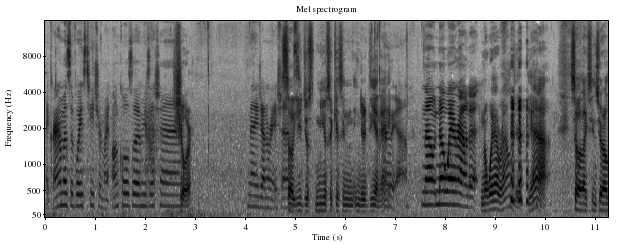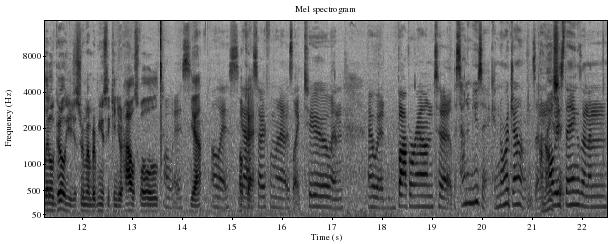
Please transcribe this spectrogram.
My grandma's a voice teacher. My uncle's a musician. Sure. Many generations. So you just music is in, in your DNA. Oh yeah. No, no way around it. No way around it. yeah. So like since you're a little girl, you just remember music in your household. Always. Yeah. Always. Okay. Yeah. Started from when I was like two, and I would bop around to The Sound of Music and Norah Jones and all these things, and then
